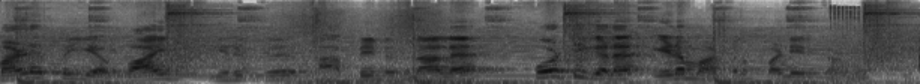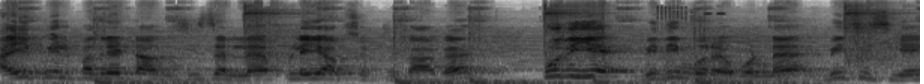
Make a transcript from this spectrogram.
மழை பெய்ய வாய்ப்பு இருக்குது அப்படின்றதுனால போட்டிகளை இடமாற்றம் பண்ணியிருக்காங்க. ஐபிஎல் பதினெட்டாவது சீசனில் பிளே ஆஃப் சுற்றுக்காக புதிய விதிமுறை ஒன்றை பிசிசிஐ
